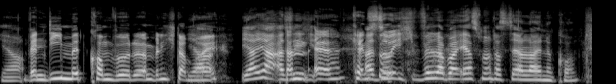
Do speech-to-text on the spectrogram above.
Ja. Wenn die mitkommen würde, dann bin ich Ja, dabei. ja, ja also, Dann, ich, äh, also du- ich will aber erstmal, dass der alleine kommt.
